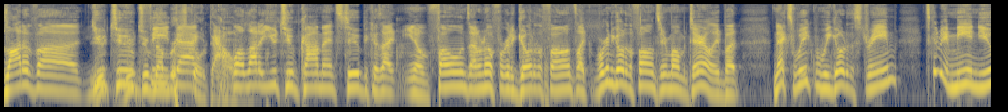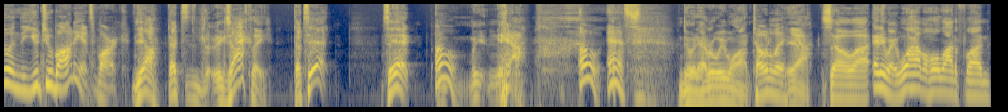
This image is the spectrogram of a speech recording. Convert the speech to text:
lot of uh, YouTube, YouTube numbers feedback. go down. Well, a lot of YouTube comments too, because I, you know, phones. I don't know if we're going to go to the phones. Like we're going to go to the phones here momentarily, but next week when we go to the stream, it's going to be me and you and the YouTube audience. Mark. Yeah, that's exactly. That's it. That's it. Oh, We, yeah. oh, S. do whatever we want. Totally. Yeah. So uh, anyway, we'll have a whole lot of fun,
